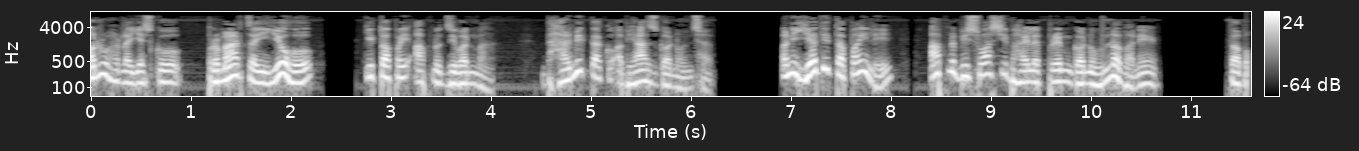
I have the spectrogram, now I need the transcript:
अरूहरूलाई यसको प्रमाण चाहिँ यो हो कि तपाईँ आफ्नो जीवनमा धार्मिकताको अभ्यास गर्नुहुन्छ। अनि यदि तपाईँले आफ्नो विश्वासी भाइलाई प्रेम गर्नुहुन्न भने तब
